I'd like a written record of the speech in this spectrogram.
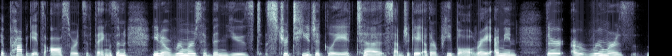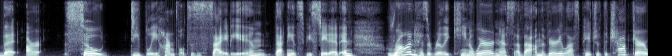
it propagates all sorts of things. And you know rumors have been used strategically to subjugate other people right? I mean there are rumors that are so deeply harmful to society and that needs to be stated. And Ron has a really keen awareness of that on the very last page of the chapter,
